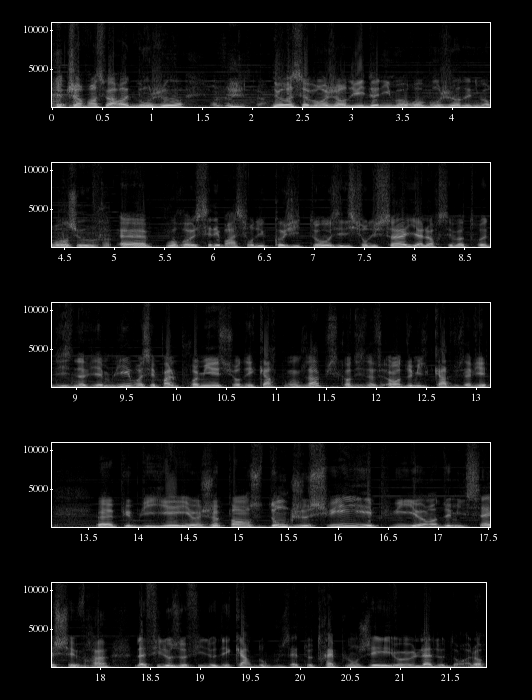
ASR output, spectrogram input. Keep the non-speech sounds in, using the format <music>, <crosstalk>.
<laughs> Jean-François Roth, bonjour. Bonjour Nous recevons aujourd'hui Denis Moreau. Bonjour Denis Moreau. Bonjour. Euh, pour euh, célébration du Cogito aux éditions du Seuil. Alors c'est votre 19e livre. C'est pas le premier sur Descartes Monde-là, puisqu'en 19 en 2004 vous aviez euh, publié euh, Je pense donc je suis. Et puis euh, en 2016 chez Vrin, la philosophie de Descartes. Donc vous êtes très plongé euh, là-dedans. Alors.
